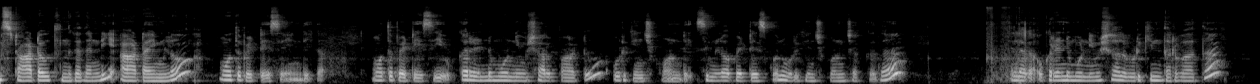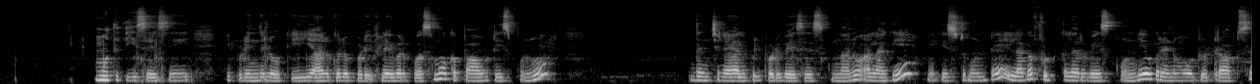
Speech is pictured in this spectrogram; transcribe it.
స్టార్ట్ అవుతుంది కదండి ఆ టైంలో మూత పెట్టేసేయండి ఇక. మూత పెట్టేసి ఒక రెండు మూడు నిమిషాల పాటు ఉడికించుకోండి. సిమ్లో పెట్టేసుకొని ఉడికించుకోండి చక్కగా. ఇలాగ ఒక రెండు మూడు నిమిషాలు ఉడికిన తర్వాత మూత తీసేసి ఇప్పుడు ఇందులోకి యాలకుల పొడి ఫ్లేవర్ కోసం ఒక పావు టీ స్పూను దంచిన యాలకుల పొడి వేసేసుకున్నాను. అలాగే మీకు ఇష్టం ఉంటే ఇలాగ ఫుడ్ కలర్ వేసుకోండి. ఒక రెండు మూడు డ్రాప్స్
